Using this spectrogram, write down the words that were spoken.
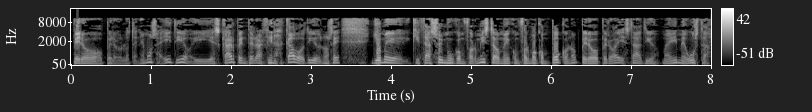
Pero, pero lo tenemos ahí, tío. Y es Carpenter al fin y al cabo, tío. No sé. Yo me, quizás soy muy conformista o me conformo con poco, ¿no? Pero, pero ahí está, tío. A mí me gusta.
